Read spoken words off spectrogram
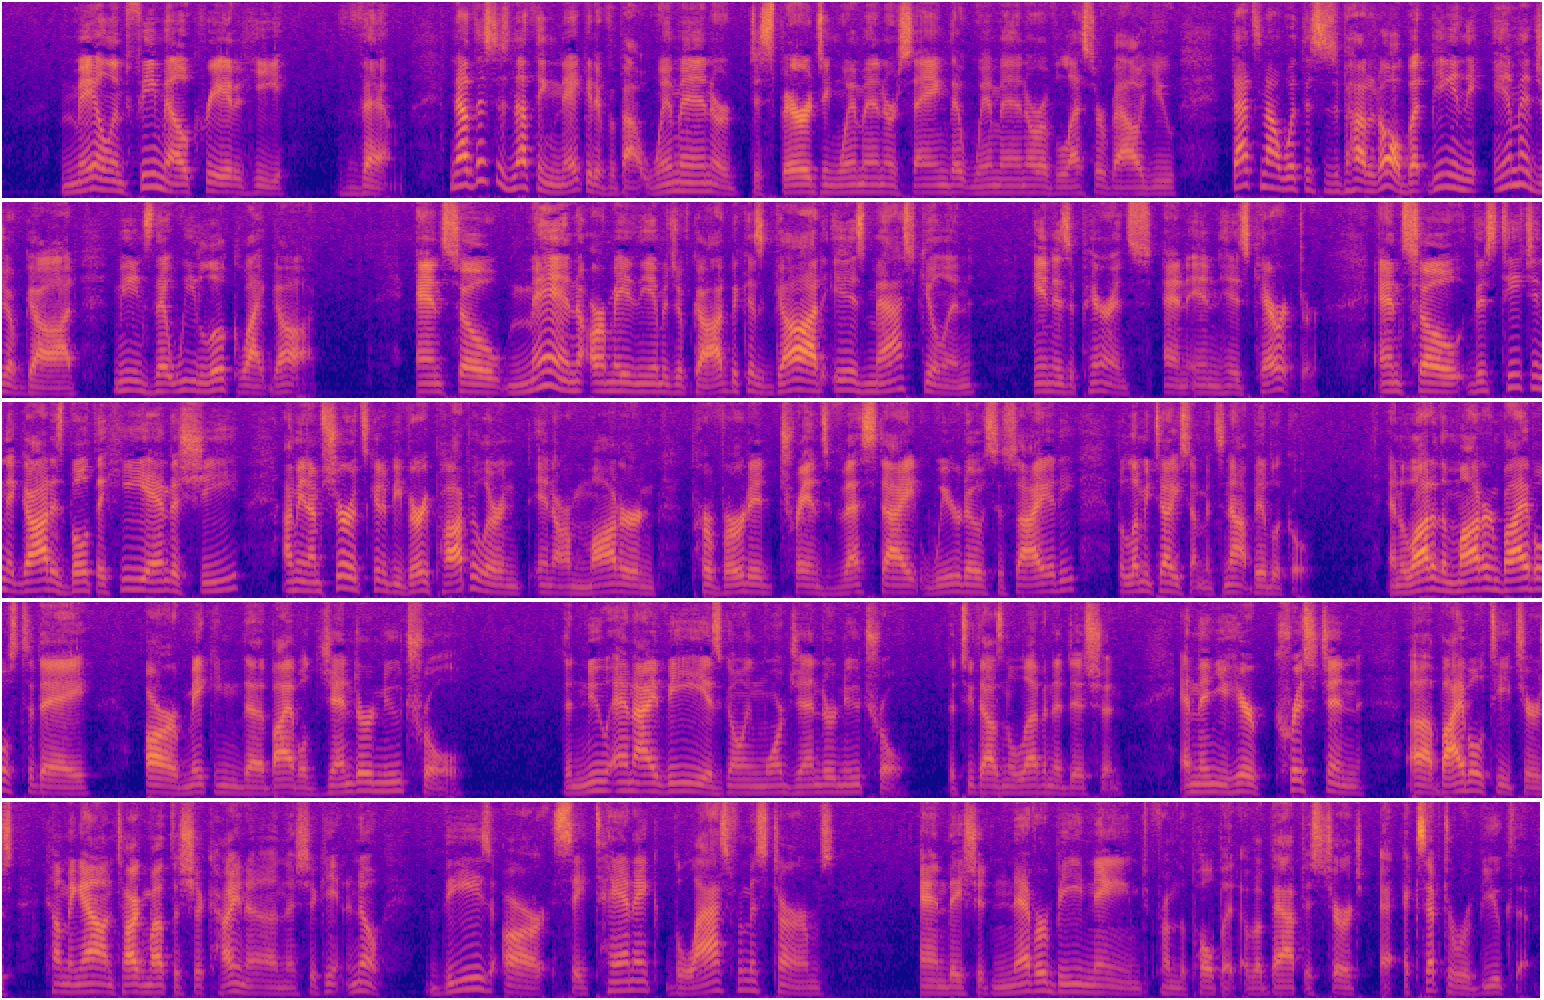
male and female created he them. Now, this is nothing negative about women or disparaging women or saying that women are of lesser value. That's not what this is about at all. But being in the image of God means that we look like God. And so men are made in the image of God because God is masculine in his appearance and in his character. And so this teaching that God is both a he and a she, I mean, I'm sure it's going to be very popular in, in our modern perverted transvestite weirdo society. But let me tell you something, it's not biblical. And a lot of the modern Bibles today are making the Bible gender neutral. The new NIV is going more gender neutral, the 2011 edition. And then you hear Christian uh, Bible teachers coming out and talking about the Shekinah and the Shekinah. No, these are satanic, blasphemous terms, and they should never be named from the pulpit of a Baptist church except to rebuke them.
